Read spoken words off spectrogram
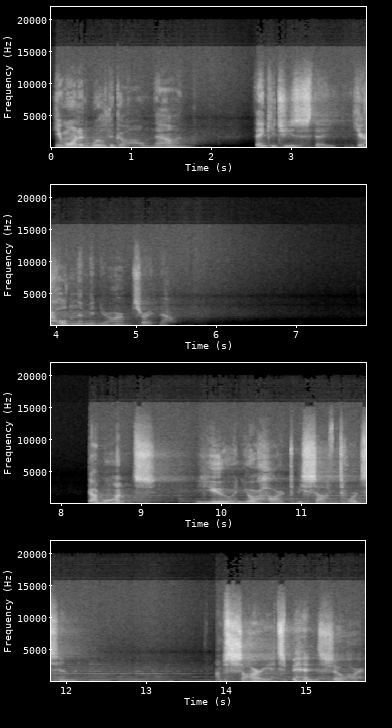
He wanted Will to go home now, and thank you, Jesus, that you're holding them in your arms right now. God wants you and your heart to be soft towards Him I'm sorry it's been so hard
